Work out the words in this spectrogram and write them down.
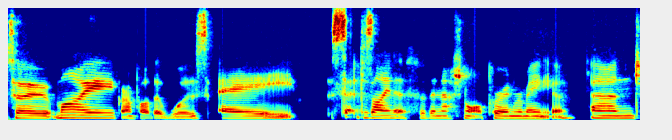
So my grandfather was a set designer for the National Opera in Romania. And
